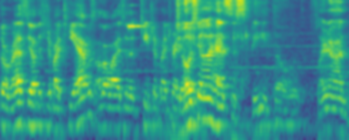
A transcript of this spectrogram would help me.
The rest, you have to teach it by TMs, otherwise you have to teach it by training. Jolteon has the speed though. Flareon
